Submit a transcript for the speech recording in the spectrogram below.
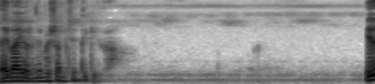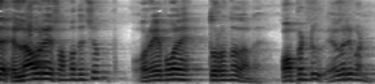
ദയവായി ഒരു നിമിഷം ചിന്തിക്കുക. ഇത് എല്ലാവരെയും സംബന്ധിച്ചും ഒരേപോലെ തുറന്നതാണ്. ഓപ്പൺ ടു എവറി വൺ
